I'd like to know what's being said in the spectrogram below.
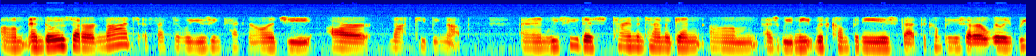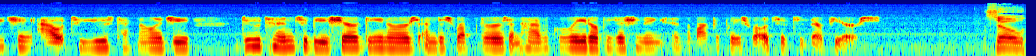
Um, and those that are not effectively using technology are not keeping up. And we see this time and time again um, as we meet with companies that the companies that are really reaching out to use technology do tend to be share gainers and disruptors and have greater positioning in the marketplace relative to their peers. So,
